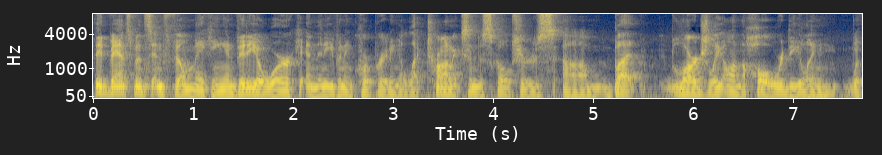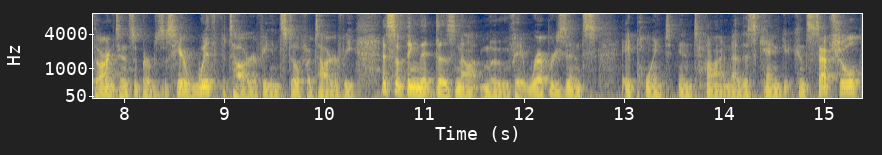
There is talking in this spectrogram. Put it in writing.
the advancements in filmmaking and video work, and then even incorporating electronics into sculptures. Um, but largely on the whole, we're dealing with our intents and purposes here with photography and still photography as something that does not move. It represents a point in time. Now, this can get conceptual,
